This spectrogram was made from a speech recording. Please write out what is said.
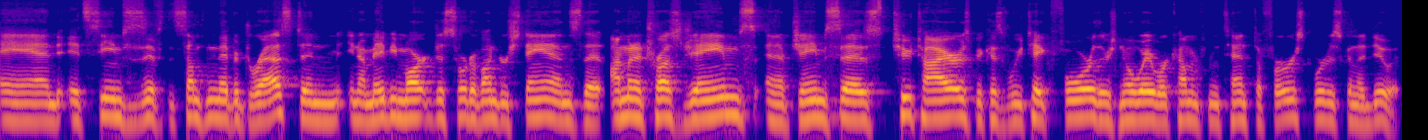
And it seems as if it's something they've addressed. And, you know, maybe Martin just sort of understands that I'm going to trust James. And if James says two tires, because if we take four, there's no way we're coming from 10th to first, we're just going to do it.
